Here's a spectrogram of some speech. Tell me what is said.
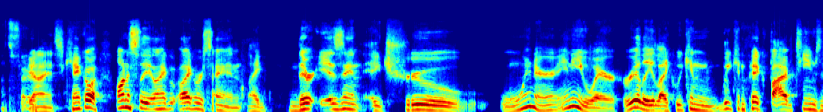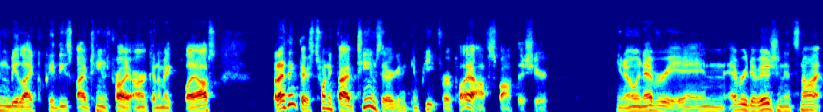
That's fair. Giants. Can't go. Honestly, like like we're saying, like there isn't a true winner anywhere really. Like we can we can pick five teams and be like, okay, these five teams probably aren't going to make the playoffs. But I think there's 25 teams that are going to compete for a playoff spot this year. You know, in every in every division, it's not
